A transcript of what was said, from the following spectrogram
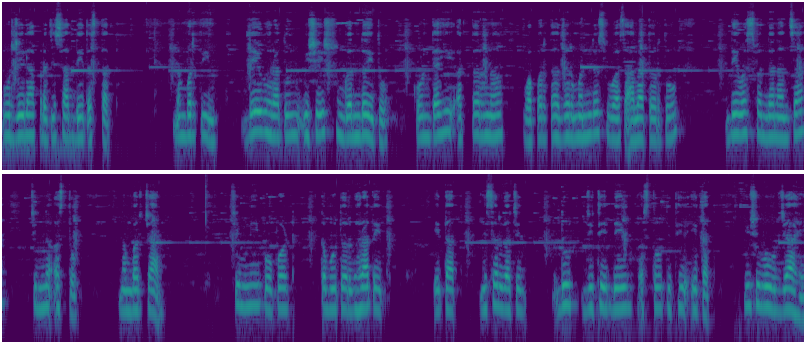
ऊर्जेला प्रतिसाद देत असतात. नंबर तीन. देवघरातून विशेष सुगंध येतो. कोणत्याही अत्तर न वापरता. जर मंद सुवास आला तर तो देवस्पंदनांचा चिन्ह असतो. नंबर चार. चिमणी पोपट कबूतर घरात येत येतात. निसर्गाचे दूत जिथे देव असतो तिथे येतात. ही शुभ ऊर्जा आहे.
